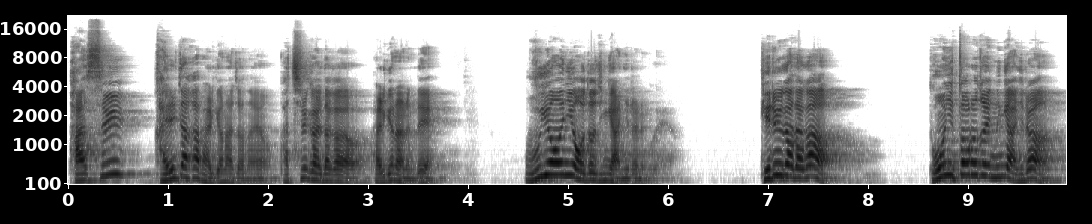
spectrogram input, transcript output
밭을 갈다가 발견하잖아요. 밭을 갈다가 발견하는데 우연히 얻어진 게 아니라는 거예요. 길을 가다가 돈이 떨어져 있는 게 아니라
